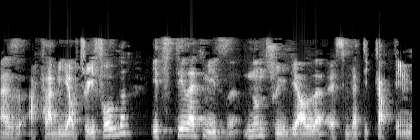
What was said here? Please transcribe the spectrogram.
as a Calabi-Yau threefold, it still admits non-trivial uh, symplectic cutting.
